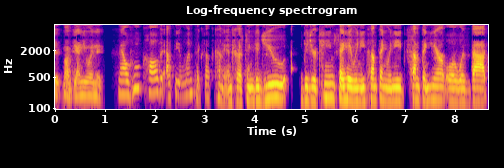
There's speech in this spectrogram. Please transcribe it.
It's not genuine. It, now, who called at the Olympics? That's kind of interesting. Did you did your team say, "Hey, we need something. We need something here," or was that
